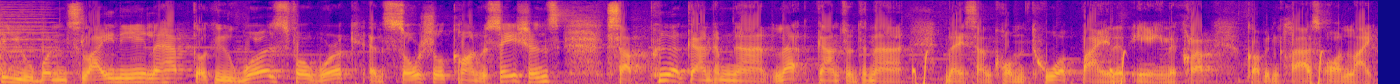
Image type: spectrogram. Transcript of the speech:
ที่อยู่บนสไลด์นี้นะครับ ก็คือ words for work and social conversations ศัพท์เพื่อการทำงานและการสนทนาในสังคมทั่วไปนั่นเองนะครับ ก็เป็นคลาสออนไลน์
